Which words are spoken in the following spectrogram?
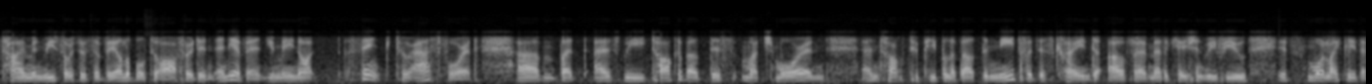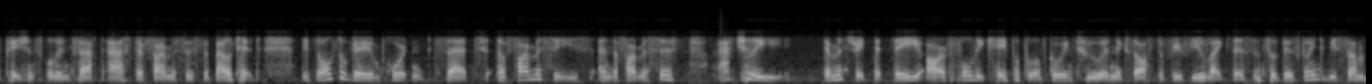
time and resources available to offer it in any event, you may not think to ask for it. Um, but as we talk about this much more and, and talk to people about the need for this kind of uh, medication review, it's more likely that patients will in fact ask their pharmacists about it. It's also very important that the pharmacies and the pharmacists actually demonstrate that they are fully capable of going through an exhaustive review like this. And so there's going to be some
